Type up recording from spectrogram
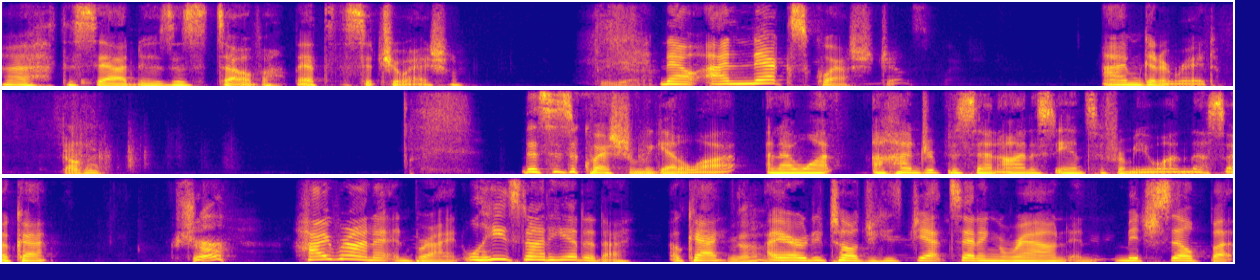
uh, the sad news is it's over. That's the situation. Yeah. Now, our next question, I'm going to read. Uh-huh. This is a question we get a lot, and I want a 100% honest answer from you on this, okay? Sure. Hi, Rona and Brian. Well, he's not here today, okay? No. I already told you he's jet setting around, and Mitch Silpa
